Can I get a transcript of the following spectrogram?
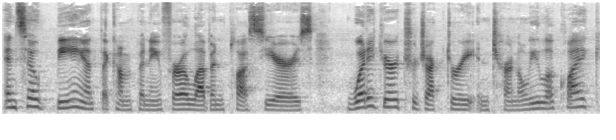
And so, being at the company for 11 plus years, what did your trajectory internally look like?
